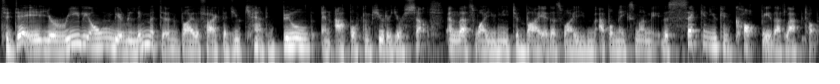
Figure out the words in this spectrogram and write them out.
today you're really only limited by the fact that you can't build an Apple computer yourself, and that's why you need to buy it. That's why Apple makes money. The second you can copy that laptop,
